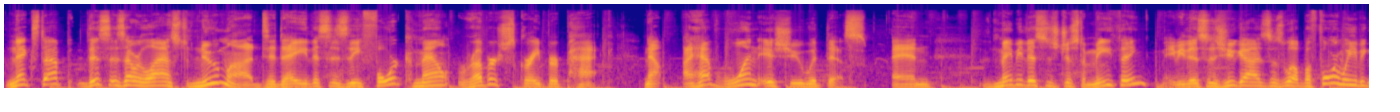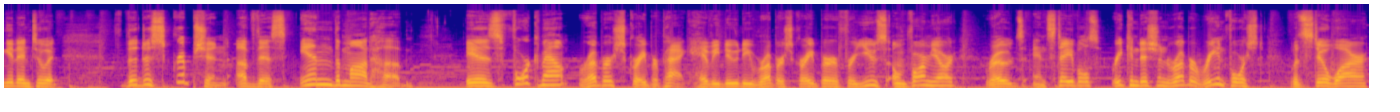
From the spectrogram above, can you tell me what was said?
Next up, this is our last new mod today. This is the Fork Mount Rubber Scraper Pack. Now, I have one issue with this, and maybe this is just a me thing, maybe this is you guys as well. Before we even get into it, the description of this in the mod hub is fork mount rubber scraper pack, heavy duty rubber scraper for use on farmyard, roads, and stables, reconditioned rubber reinforced with steel wire,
